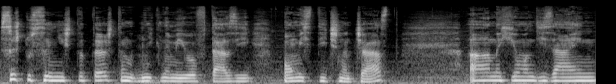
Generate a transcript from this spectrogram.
също сънищата, ще надникнем и в тази по-мистична част а, на Human Design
